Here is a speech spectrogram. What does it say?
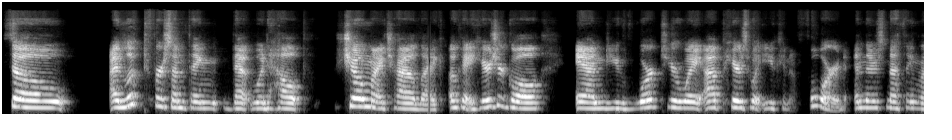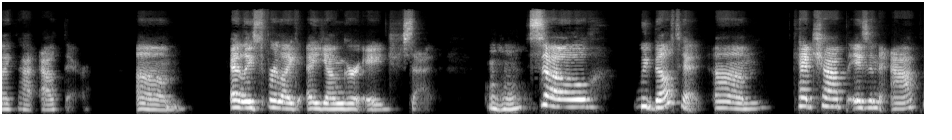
So I looked for something that would help show my child, like, okay, here's your goal and you've worked your way up. Here's what you can afford. And there's nothing like that out there. Um, at least for like a younger age set. Mm-hmm. So we built it. Um, Ketshop is an app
